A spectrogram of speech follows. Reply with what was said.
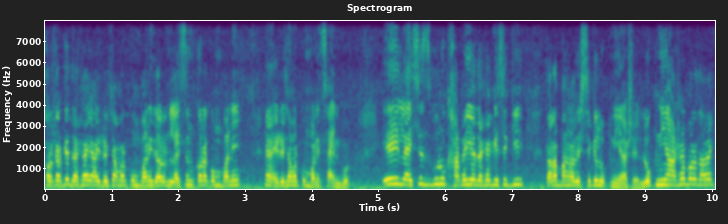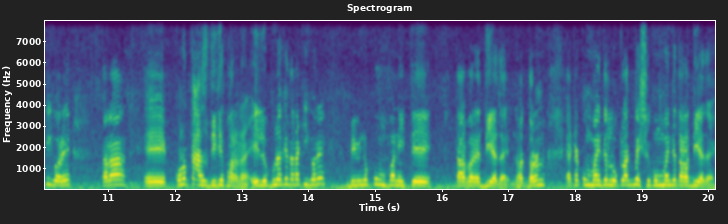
সরকারকে দেখায়, আর এটা হচ্ছে আমার কোম্পানি, ধরেন লাইসেন্স করা কোম্পানি। হ্যাঁ এটা হচ্ছে আমার কোম্পানির সাইনবোর্ড এই লাইসেন্সগুলো খাটাইয়া দেখা গেছে কি, তারা বাংলাদেশ থেকে লোক নিয়ে আসে। লোক নিয়ে আসার পরে তারা কি করে? তারা কোনো কাজ দিতে পারে না। এই লোকগুলোকে তারা কি করে? বিভিন্ন কোম্পানিতে তারপরে দিয়ে দেয়। ধর- ধরুন একটা কোম্পানিতে লোক লাগবে, সে কোম্পানিতে তারা দিয়ে দেয়।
